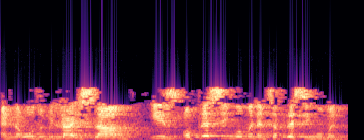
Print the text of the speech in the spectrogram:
and na'udhu billah Islam is oppressing women and suppressing women.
